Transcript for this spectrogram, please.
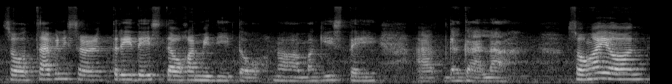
So, sabi ni sir, 3 days daw kami dito na mag-stay at gagala. So, ngayon,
